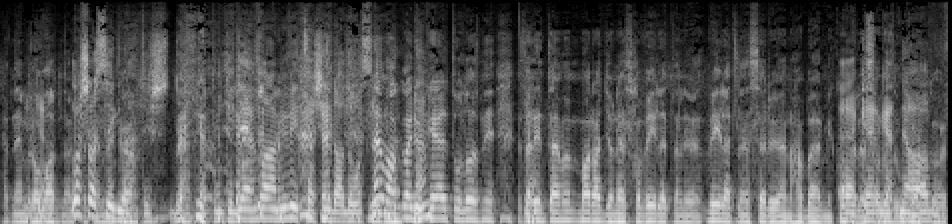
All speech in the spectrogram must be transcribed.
hát nem Igen. rovatnak. Lassan szignát a... is gyártottunk, egy ilyen valami vicces iradó szignát, Nem akarjuk nem? eltúlozni, szerintem maradjon ez, ha véletlen, véletlenszerűen, ha bármikor beleszaladunk, a, akkor...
